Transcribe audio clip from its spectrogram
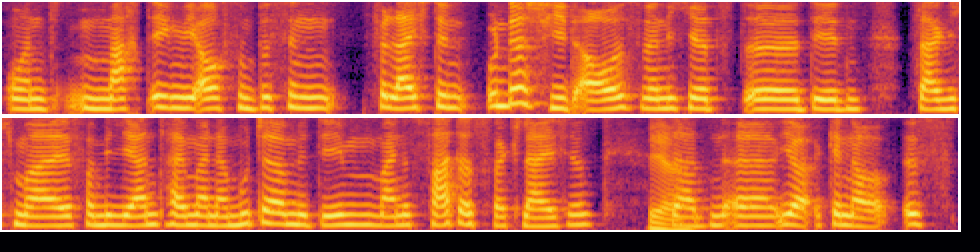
und macht irgendwie auch so ein bisschen vielleicht den Unterschied aus, wenn ich jetzt äh, den, sage ich mal, familiären Teil meiner Mutter mit dem meines Vaters vergleiche ja. dann, äh, ja, genau, ist,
